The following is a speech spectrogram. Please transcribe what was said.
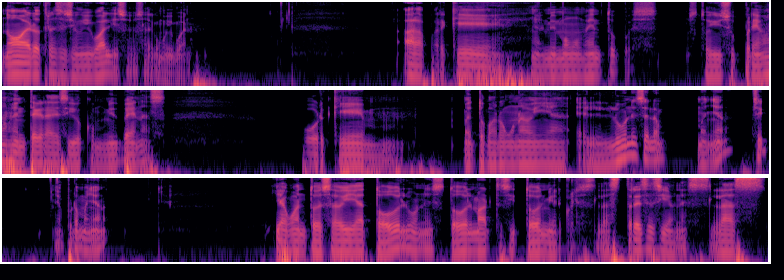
no va a haber otra sesión igual y eso es algo muy bueno a la par que en el mismo momento pues estoy supremamente agradecido con mis venas porque mm, me tomaron una vía el lunes en la mañana, sí, ya por mañana. Y aguantó esa vía todo el lunes, todo el martes y todo el miércoles. Las tres sesiones, las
